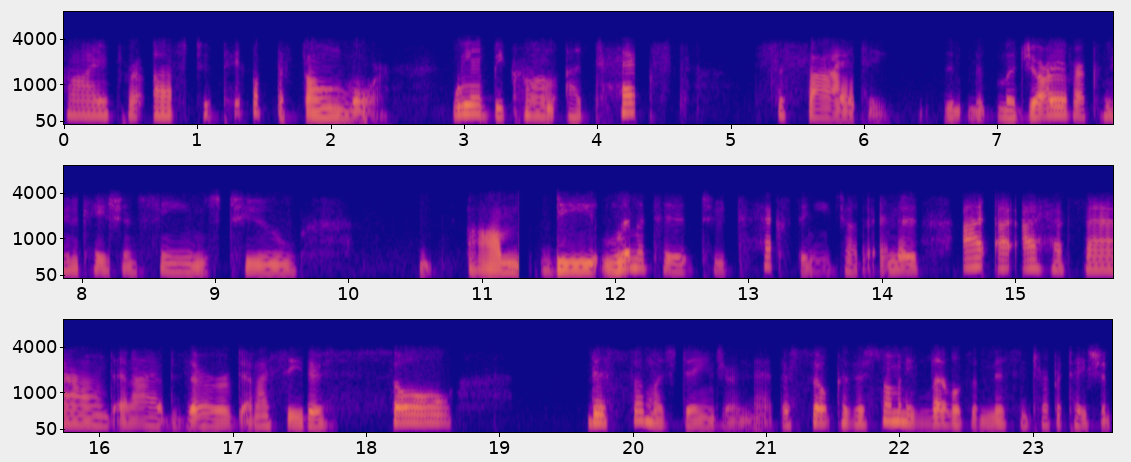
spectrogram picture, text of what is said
time for us to pick up the phone more we have become a text society the, majority of our communication seems to um, be limited to texting each other and I, I, I have found and i observed and i see there's so there's so much danger in that. There's so because there's so many levels of misinterpretation.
